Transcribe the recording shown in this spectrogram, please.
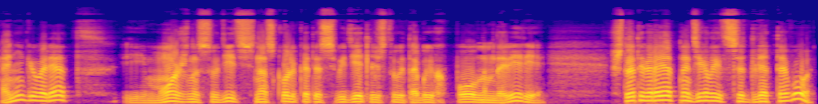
Они говорят, и можно судить, насколько это свидетельствует об их полном доверии, что это, вероятно, делается для того,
